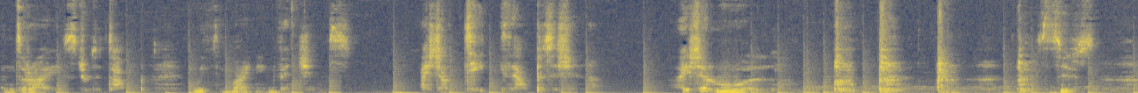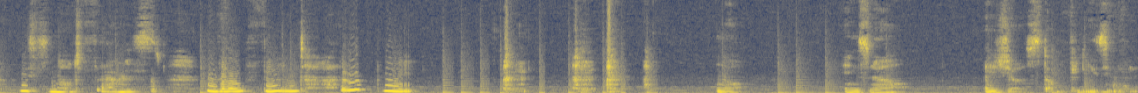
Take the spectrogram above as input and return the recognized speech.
and rise to the top with mine inventions. I shall take thou position. I shall rule. Zeus, this is not fairest. Thou fiend, help me. no. And now, I shall stop pleasing you,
